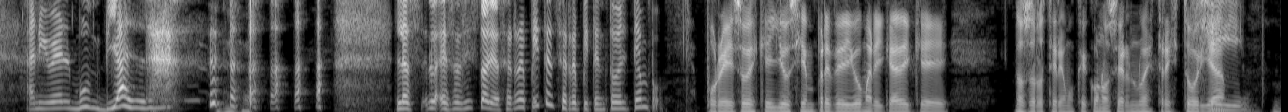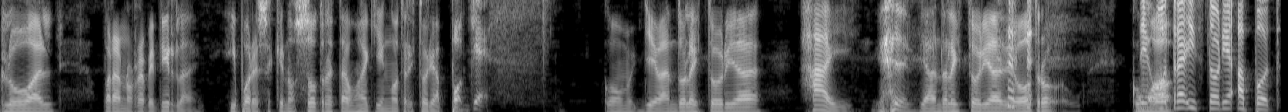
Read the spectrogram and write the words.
A nivel mundial. Las- la- esas historias se repiten, se repiten todo el tiempo. Por eso es que yo siempre te digo, marica, de que nosotros tenemos que conocer nuestra historia Sí, global para no repetirla. Y por eso es que nosotros estamos aquí en otra historia pod, yes. con- llevando la historia high, llevando la historia de otro, como De a- otra historia a pot.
